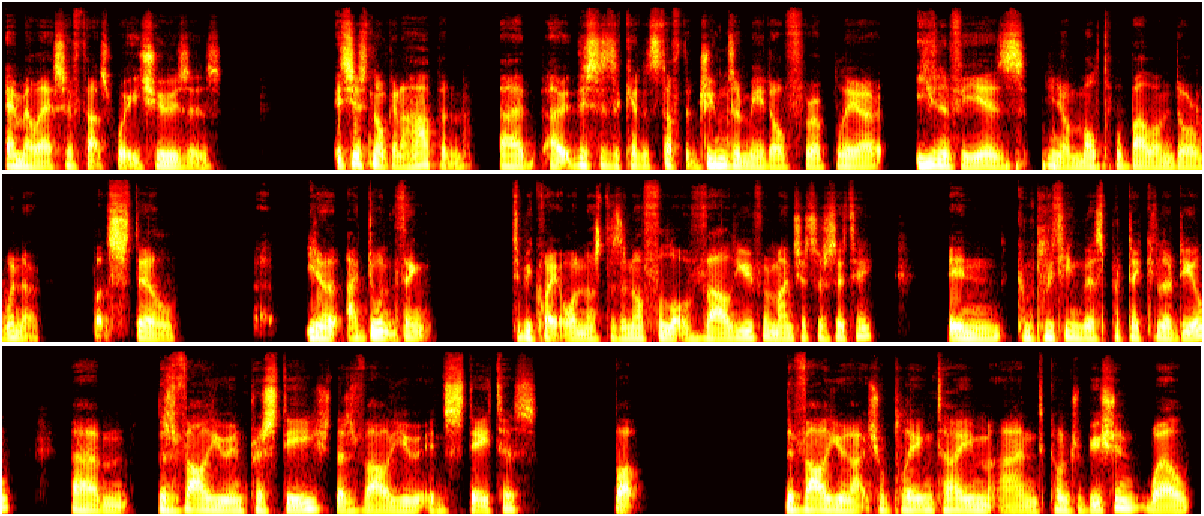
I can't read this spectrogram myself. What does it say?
MLS if that's what he chooses. It's just not going to happen. Uh, uh, this is the kind of stuff that dreams are made of for a player, even if he is, you know, multiple Ballon d'Or winner. But still, uh, you know, I don't think, to be quite honest, there's an awful lot of value for Manchester City in completing this particular deal. Um, there's value in prestige, there's value in status, but the value in actual playing time and contribution, well,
